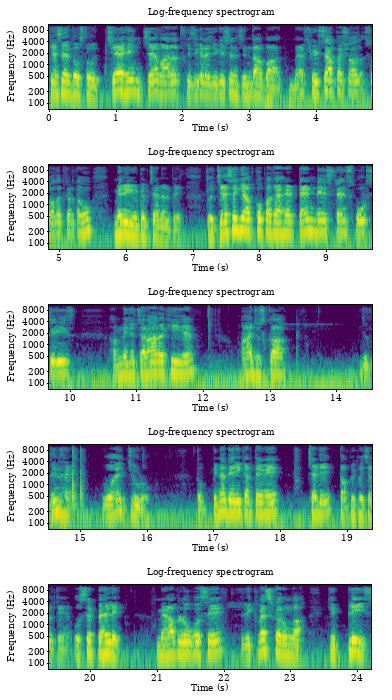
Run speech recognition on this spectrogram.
कैसे हैं दोस्तों? जय हिंद, जय भारत फ़िज़िकल एजुकेशन जिंदाबाद। मैं फिर से आपका स्वागत करता हूँ मेरे यूट्यूब चैनल पे। तो जैसे कि आपको पता है ten days ten sport series हमने जो चला रखी है, आज उसका जो दिन है, वो है जूडो तो बिना देरी करते हुए चलिए टॉपिक पे चलते हैं। उससे पहले मैं आप लोगों से रिक्वेस्ट करूँगा कि प्लीज़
